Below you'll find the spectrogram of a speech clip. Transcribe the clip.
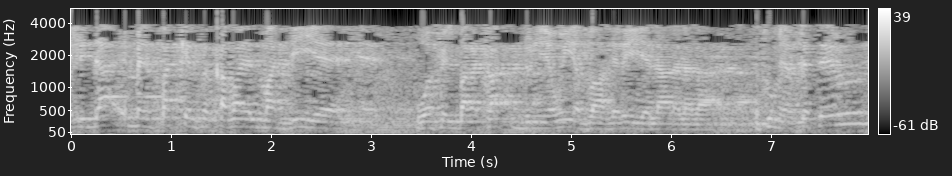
اللي دائما يفكر في القضايا المادية. وفي البركات الدنيوية الظاهرية لا لا لا لا تكون من القسم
